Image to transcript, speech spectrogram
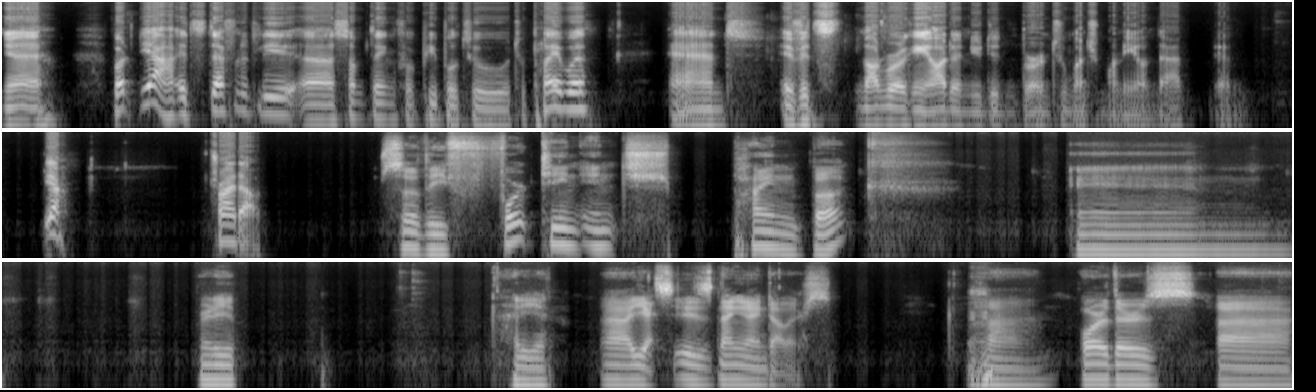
Yeah, but yeah, it's definitely uh, something for people to to play with. And if it's not working out and you didn't burn too much money on that, then yeah, try it out. So the 14 inch Pine Book and where do you how do you uh yes is $99 Mhm. uh, or there's uh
